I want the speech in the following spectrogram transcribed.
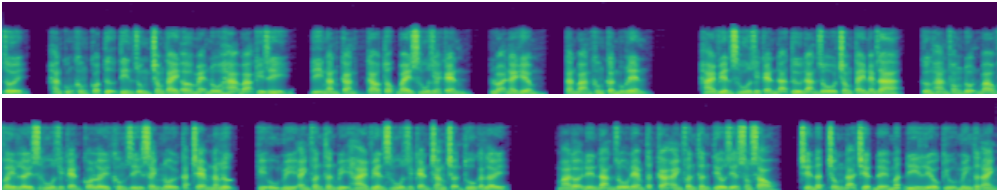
giới, hắn cũng không có tự tin dùng trong tay ở mẹ nổ hạ bạ kỳ gì, đi ngăn cản cao tốc bay sù dẻ kèn loại này hiểm, căn bản không cần bước lên. Hai viên sù dẻ kèn đã từ đạn rổ trong tay ném ra, cường hãn phong độn bao vây lấy sù dẻ kèn có lấy không gì sánh nổi cắt chém năng lực, kỳ ủ mỹ ảnh phân thân bị hai viên sù dẻ kèn trắng trận thù gặt lấy. Mà đợi đến đạn rổ đem tất cả ảnh phân thân tiêu diệt xong sau, trên đất trống đã triệt để mất đi liễu cựu minh thân ảnh.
